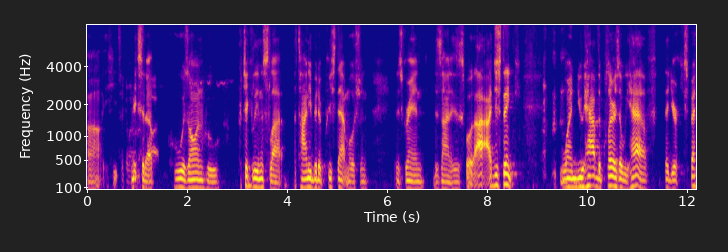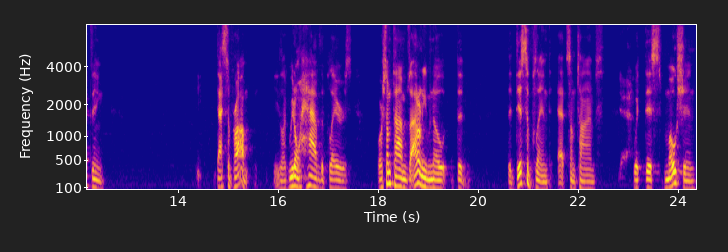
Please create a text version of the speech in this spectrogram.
Uh, he mix it up. spot. Who is on who, particularly in the slot. A tiny bit of pre-snap motion in his grand design is exposed. I, I just think when you have the players that we have, that you're expecting, that's the problem. He's like we don't have the players, or sometimes I don't even know the the discipline at sometimes Yeah. with this motion.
